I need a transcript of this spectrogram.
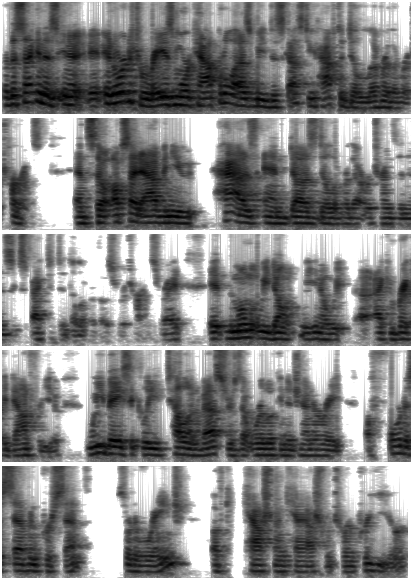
But the second is in, in order to raise more capital, as we discussed, you have to deliver the returns. And so Upside Avenue has and does deliver that returns and is expected to deliver those returns. Right. It, the moment we don't, we, you know, we I can break it down for you. We basically tell investors that we're looking to generate a four to seven percent sort of range of cash on cash return per year,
